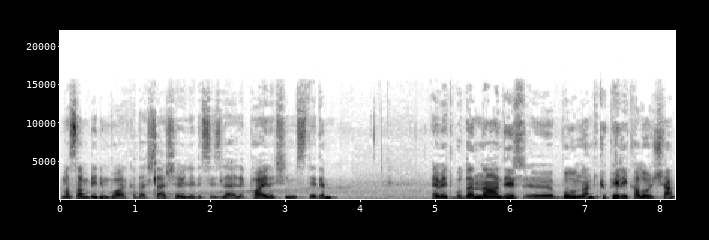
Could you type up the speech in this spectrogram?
masam benim bu arkadaşlar. Şöyle de sizlerle paylaşayım istedim. Evet bu da nadir e, bulunan küpeli kalonşam.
